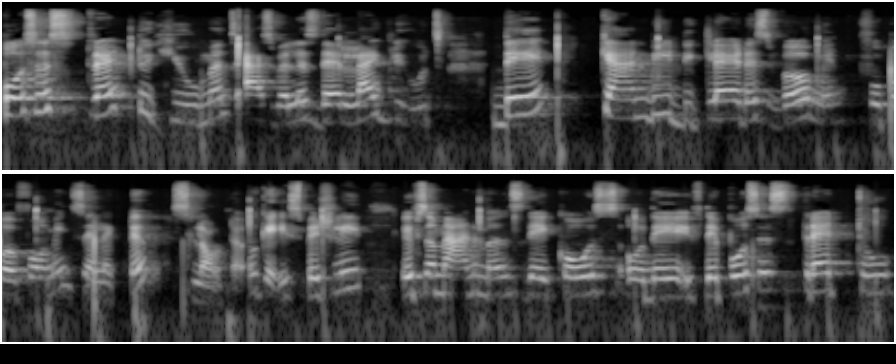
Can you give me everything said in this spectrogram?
poses threat to humans as well as their livelihoods, they can be declared as vermin for performing selective slaughter. Okay especially if some animals they cause or they if they poses threat to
